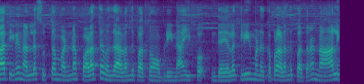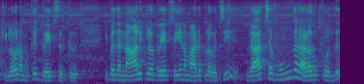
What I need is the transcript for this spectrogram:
பார்த்தீங்கன்னா நல்லா சுத்தம் பண்ண பழத்தை வந்து அளந்து பார்த்தோம் அப்படின்னா இப்போ இந்த எல்லாம் க்ளீன் பண்ணதுக்கப்புறம் அளந்து பார்த்தோன்னா நாலு கிலோ நமக்கு கிரேப்ஸ் இருக்குது. இப்போ இந்த நாலு கிலோ கிரேப்ஸையும் நம்ம அடுப்பில் வச்சு திராட்சை முங்குற அளவுக்கு வந்து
